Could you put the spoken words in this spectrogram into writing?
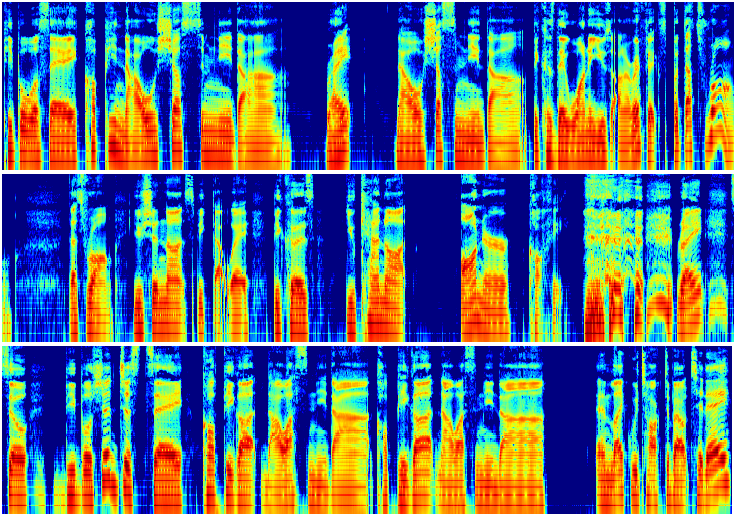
people will say 커피 나오셨습니다, right? 나오셨습니다 because they want to use honorifics, but that's wrong. That's wrong. You should not speak that way because you cannot honor coffee. right? So people should just say 커피가 나왔습니다. 커피가 나왔습니다. And like we talked about today,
